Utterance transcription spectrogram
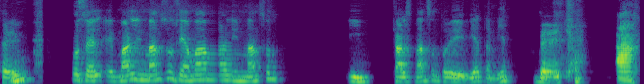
Sí. Pues el, el Marilyn Manson se llama Marilyn Manson y Charles Manson todavía vivía también. De hecho. Ah.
